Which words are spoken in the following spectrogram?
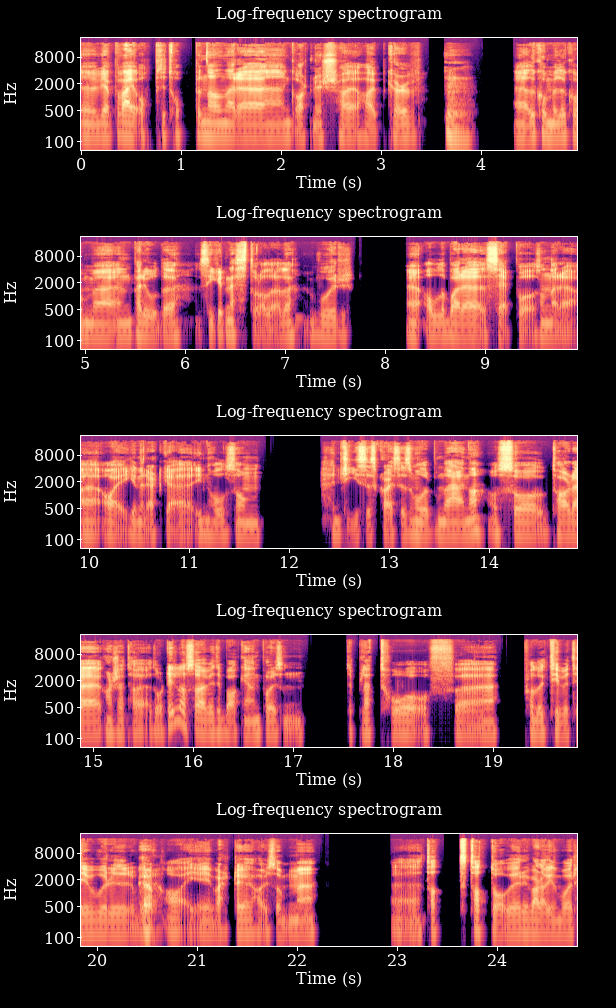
eh, Vi er på vei opp til toppen av den derre Gartners hype curve. Mm. Eh, Det kommer til å komme en periode, sikkert neste år allerede, hvor eh, alle bare ser på sånn eh, AI-generert innhold som Jesus Christ, som holder på med det her ennå, og så tar det kanskje et, et år til, og så er vi tilbake igjen på liksom the plateau of eh, productivity, hvor, hvor Ja. AI-verktøy har liksom eh, eh, tatt, tatt over hverdagen vår,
